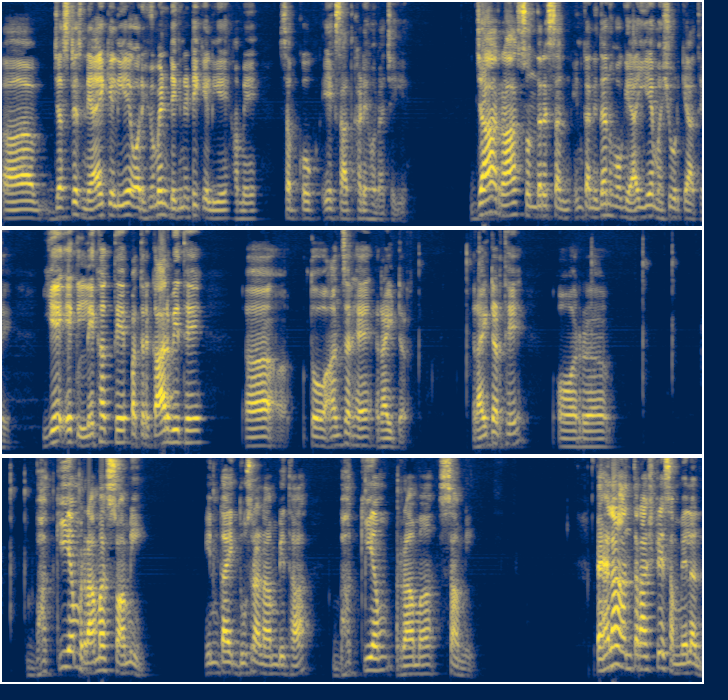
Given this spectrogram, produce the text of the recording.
जस्टिस न्याय के लिए और ह्यूमन डिग्निटी के लिए हमें सबको एक साथ खड़े होना चाहिए। जा रा सुंदरसन इनका निधन हो गया ये मशहूर क्या थे? ये एक लेखक थे पत्रकार भी थे आ, तो आंसर है राइटर। राइटर थे और भक्कियम रामास्वामी इनका एक दूसरा नाम भी था भक्कियम रामास्वामी पहला अंतर्राष्ट्रीय सम्मेलन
